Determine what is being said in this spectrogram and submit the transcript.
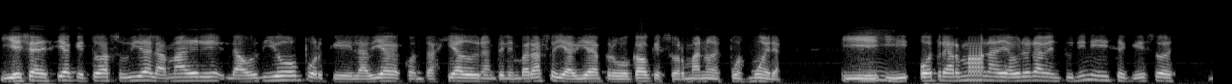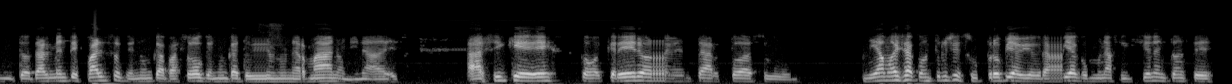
y ella decía que toda su vida la madre la odió porque la había contagiado durante el embarazo y había provocado que su hermano después muera. Y, mm. y otra hermana de Aurora Venturini dice que eso es totalmente falso, que nunca pasó, que nunca tuvieron un hermano ni nada de eso. Así que es como creer o reventar toda su... Digamos, ella construye su propia biografía como una ficción, entonces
